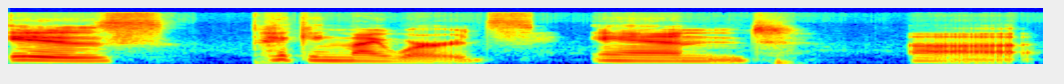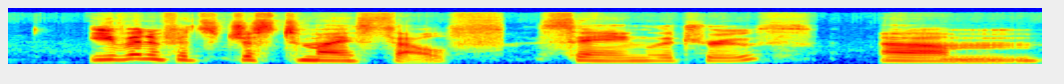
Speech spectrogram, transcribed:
is picking my words. And uh, even if it's just to myself, saying the truth, um,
